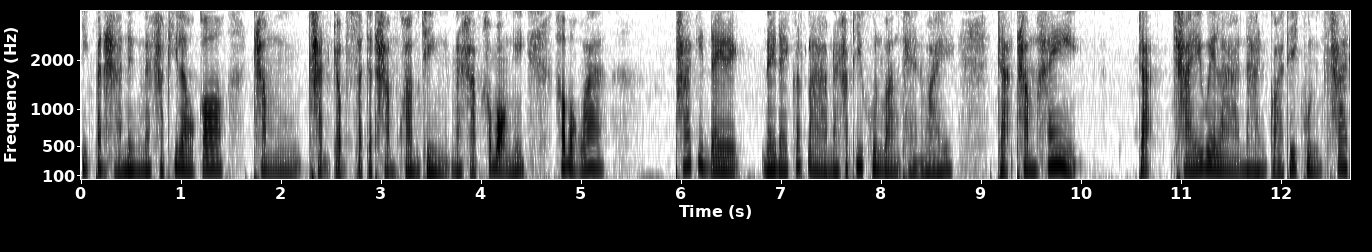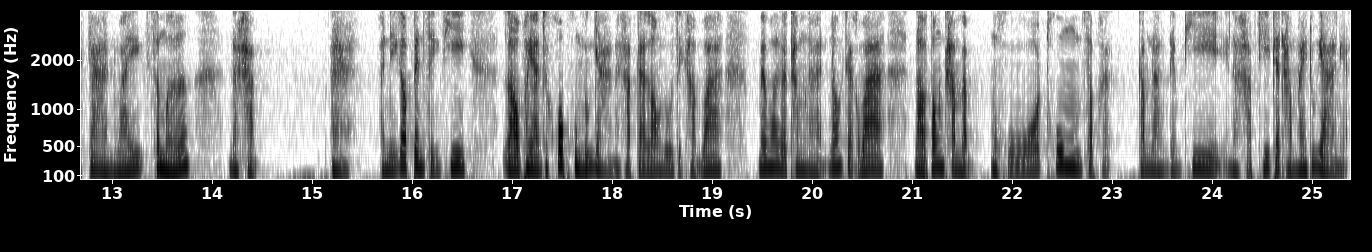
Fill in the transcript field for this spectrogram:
อีกปัญหาหนึ่งนะครับที่เราก็ทำขัดกับสัจธรรมความจริงนะครับเขาบอกงี้เขาบอกว่าภารกิจใดใด ๆ ก็ตามนะครับ ที่คุณวางแผนไว้ จะทำให้จะใช้เวลานานกว่าที่คุณคาดการไว้เสมอนะครับอ่าอันนี้ก็เป็นสิ่งที่เราพยายามจะควบคุมทุกอย่างนะครับ แต่ลองดูสิครับว่าไม่ว่าจะทำงานนอกจากว่าเราต้องทำแบบโอ้โหทุ่มสับกำลังเต็มที่นะครับ ที่จะทำให้ทุกอย่างเนี่ย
